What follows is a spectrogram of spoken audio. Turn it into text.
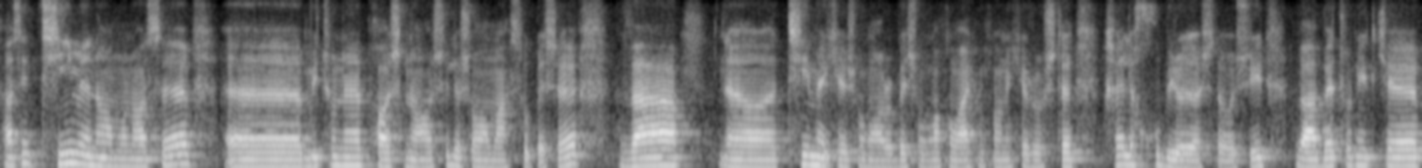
پس این تیم نامناسب می‌تونه پاشنه آشیل شما محسوب بشه و تیمه که شما رو به شما کمک می‌کنه که رشد خیلی خوبی رو داشته باشید و بتونید که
